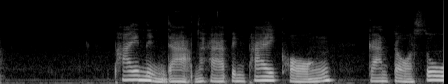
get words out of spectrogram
บ ไพ่หนึ่งดาบนะคะ เป็นไพ่ของการต่อสู้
